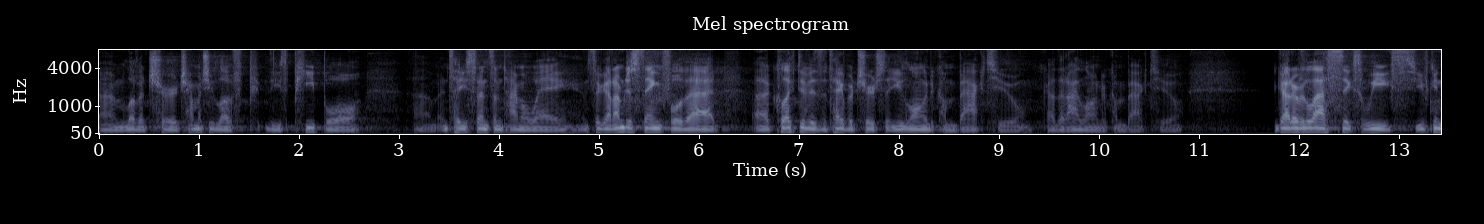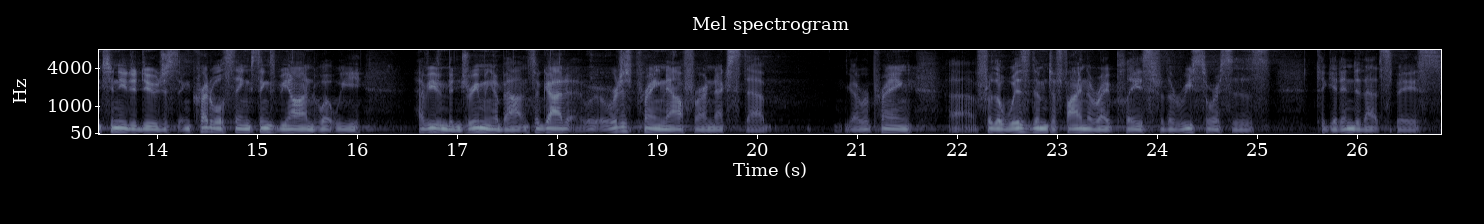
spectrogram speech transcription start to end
um, love a church, how much you love p- these people um, until you spend some time away. And so, God, I'm just thankful that uh, Collective is the type of church that you long to come back to, God, that I long to come back to. God, over the last six weeks, you've continued to do just incredible things, things beyond what we have even been dreaming about. And so, God, we're just praying now for our next step. God, we're praying uh, for the wisdom to find the right place, for the resources to get into that space.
